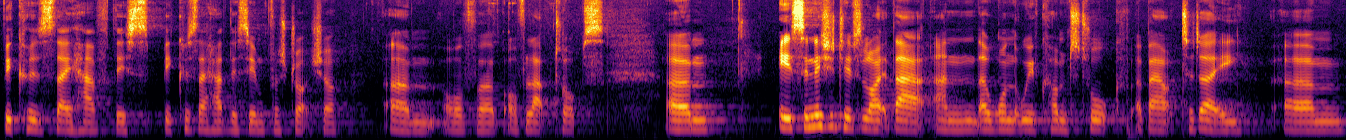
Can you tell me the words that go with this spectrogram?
because they have this, because they have this infrastructure um, of, uh, of laptops. Um, it's initiatives like that and the one that we've come to talk about today um,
